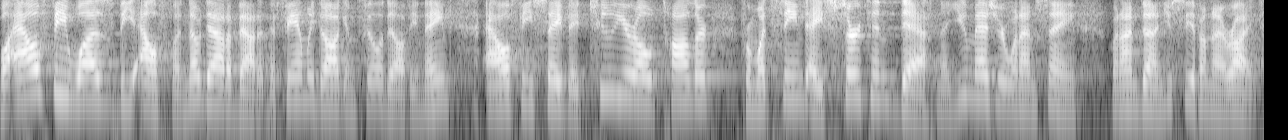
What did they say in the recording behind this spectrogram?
Well, Alfie was the Alpha, no doubt about it. The family dog in Philadelphia, named Alfie, saved a two year old toddler from what seemed a certain death. Now, you measure what I'm saying when I'm done. You see if I'm not right.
